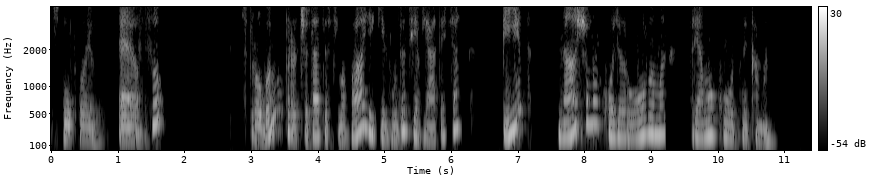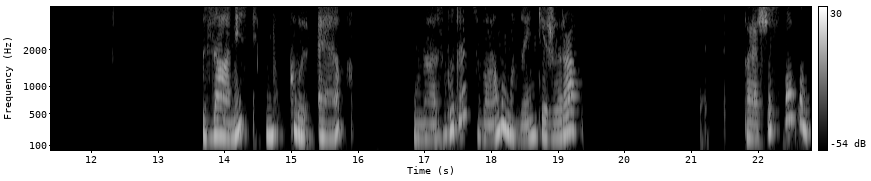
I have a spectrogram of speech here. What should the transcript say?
з буквою F. Спробуємо прочитати слова, які будуть з'являтися під нашими кольоровими прямокутниками. Замість букви F у нас буде з вами маленький жираф. Перше слово.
